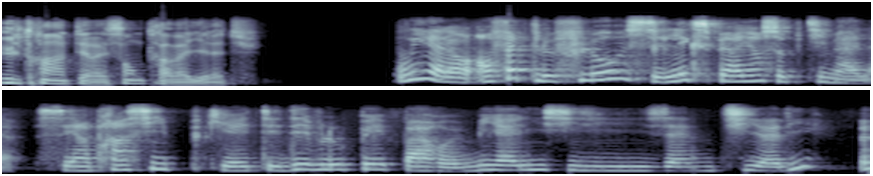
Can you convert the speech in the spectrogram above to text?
ultra intéressant de travailler là-dessus. Oui, alors en fait, le flow, c'est l'expérience optimale. C'est un principe qui a été développé par euh, Mihaly Csikszentmihalyi.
